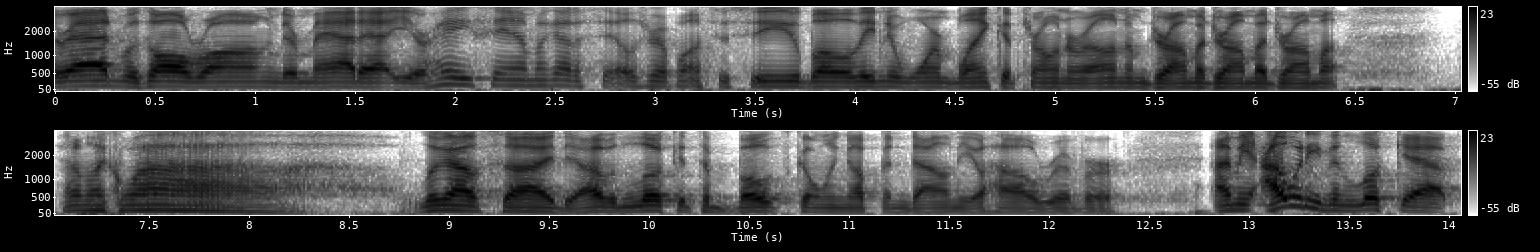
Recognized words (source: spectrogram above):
their ad was all wrong. They're mad at you. Or, hey, Sam, I got a sales rep wants to see you. Blah, blah. They need a warm blanket thrown around them. Drama, drama, drama. And I'm like, wow. Look outside there. I would look at the boats going up and down the Ohio River. I mean, I would even look at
